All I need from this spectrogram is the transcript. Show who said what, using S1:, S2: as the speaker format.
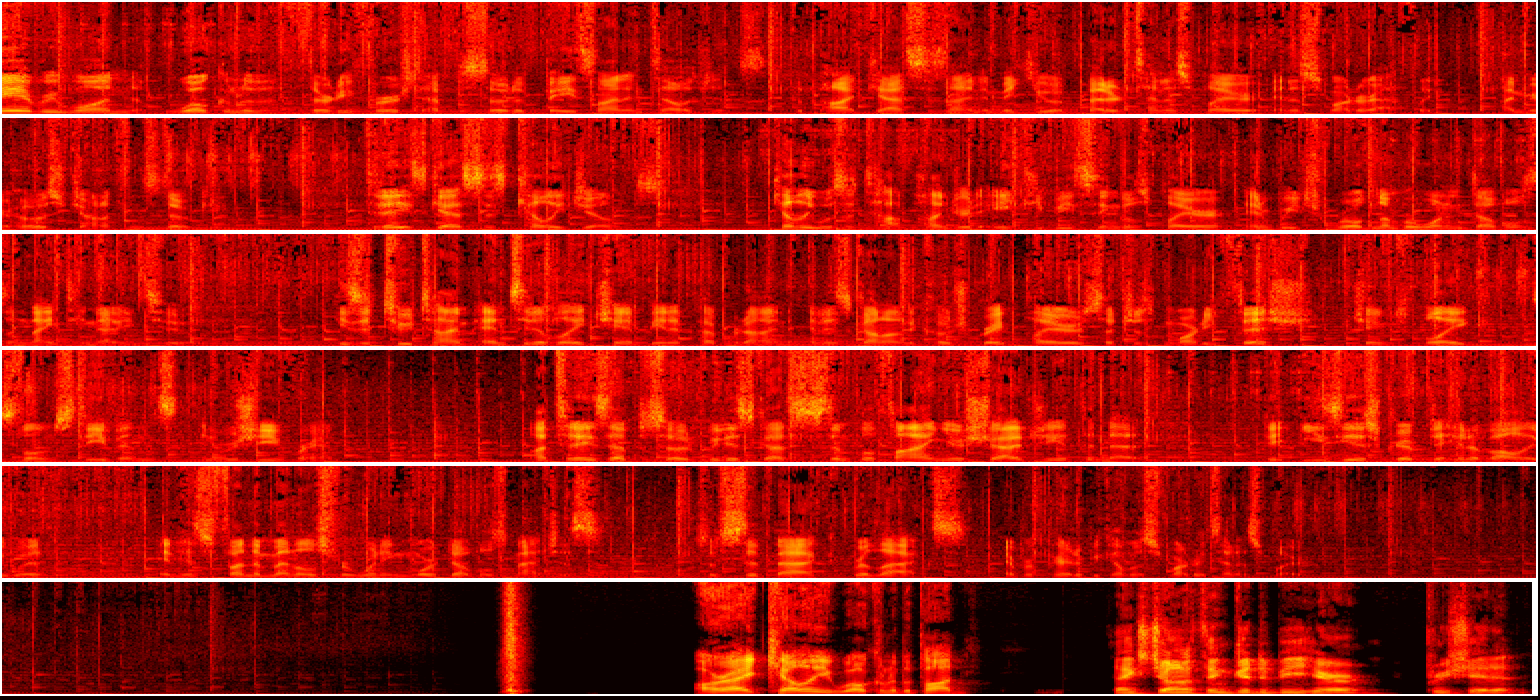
S1: Hey everyone, welcome to the 31st episode of Baseline Intelligence, the podcast designed to make you a better tennis player and a smarter athlete. I'm your host, Jonathan Stokke. Today's guest is Kelly Jones. Kelly was a top 100 ATP singles player and reached world number one in doubles in 1992. He's a two time NCAA champion at Pepperdine and has gone on to coach great players such as Mardy Fish, James Blake, Sloane Stephens, and Rajeev Ram. On today's episode, we discuss simplifying your strategy at the net the easiest grip to hit a volley with, and his fundamentals for winning more doubles matches. So sit back, relax, and prepare to become a smarter tennis player. All right, Kelly, welcome to the pod.
S2: Thanks, Jonathan. Good to be here. Appreciate it.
